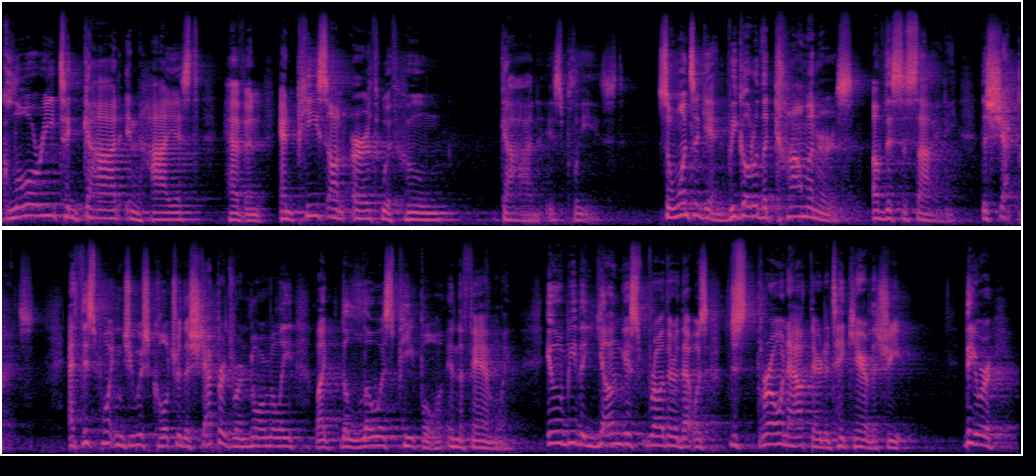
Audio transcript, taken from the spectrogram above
Glory to God in highest heaven, and peace on earth with whom God is pleased. So, once again, we go to the commoners of this society, the shepherds. At this point in Jewish culture, the shepherds were normally like the lowest people in the family. It would be the youngest brother that was just thrown out there to take care of the sheep. They were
